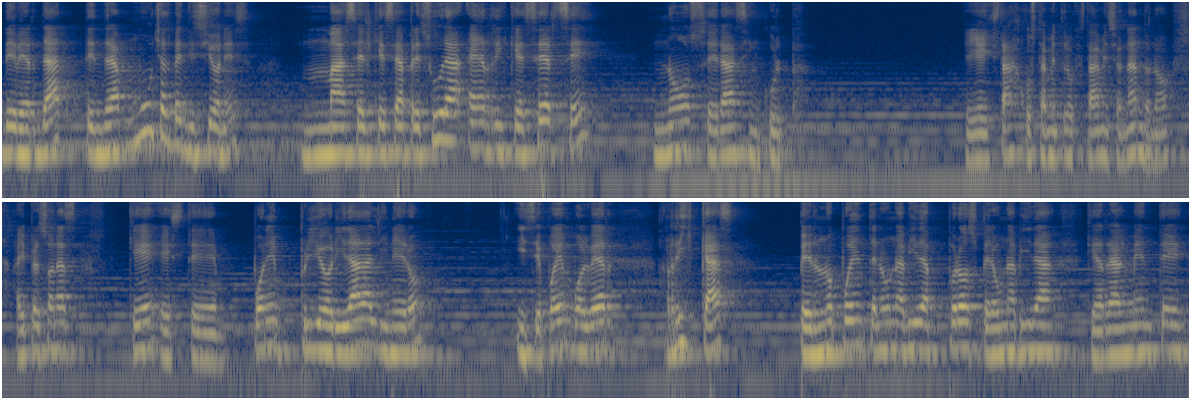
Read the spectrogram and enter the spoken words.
de verdad tendrá muchas bendiciones, mas el que se apresura a enriquecerse no será sin culpa. Y ahí está justamente lo que estaba mencionando, ¿no? Hay personas que este, ponen prioridad al dinero y se pueden volver ricas, pero no pueden tener una vida próspera, una vida que realmente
